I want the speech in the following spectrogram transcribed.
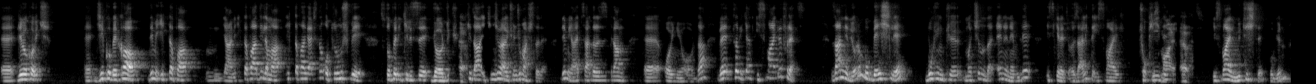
E, Livakovic, e, Ciku Bekao değil mi? İlk defa yani ilk defa değil ama ilk defa gerçekten oturmuş bir stoper ikilisi gördük. Evet. Ki daha ikinci veya üçüncü maçları. Değil mi? Yani hep Serdar Aziz falan e, oynuyor orada. Ve tabii ki yani İsmail ve Fred. Zannediyorum bu beşli bugünkü maçın da en önemli iskeleti. Özellikle İsmail çok iyiydi. İsmail evet. İsmail müthişti bugün.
